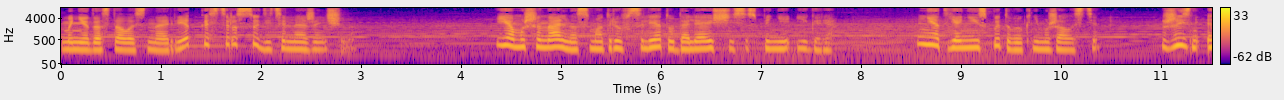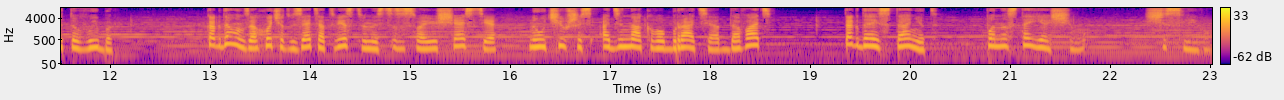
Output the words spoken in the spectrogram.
Мне досталась на редкость рассудительная женщина. Я машинально смотрю вслед удаляющейся спине Игоря. Нет, я не испытываю к нему жалости. Жизнь — это выбор. Когда он захочет взять ответственность за свое счастье, научившись одинаково брать и отдавать, тогда и станет по-настоящему счастливым.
